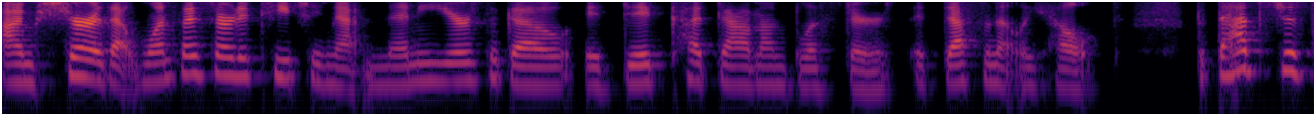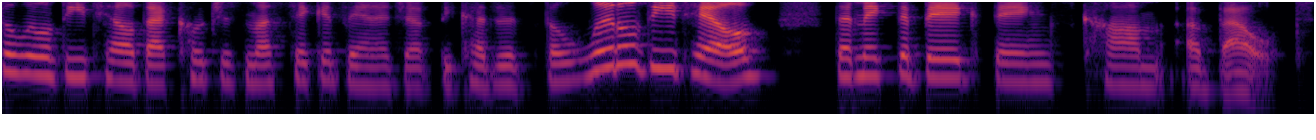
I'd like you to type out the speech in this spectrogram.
I'm sure that once I started teaching that many years ago, it did cut down on blisters. It definitely helped. But that's just a little detail that coaches must take advantage of because it's the little details that make the big things come about.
